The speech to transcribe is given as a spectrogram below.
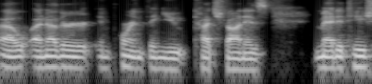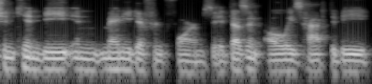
uh, another important thing you touched on is meditation can be in many different forms. It doesn't always have to be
